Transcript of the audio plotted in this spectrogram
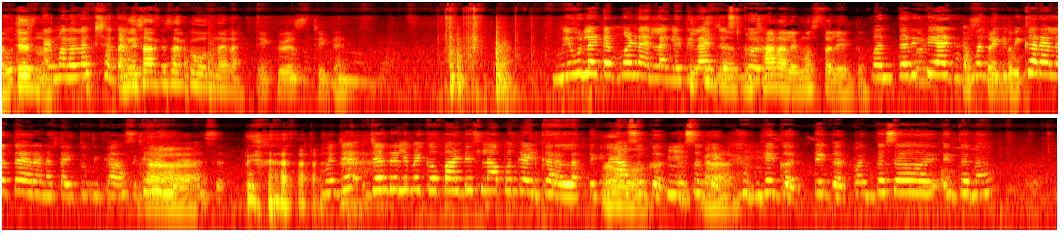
हो, तेच ते ना. मला लक्षात आणि आलं. सारखं सारखं होत नाही ना. एक वेळेस ठीक आहे. मी उलट म्हणायला लागले तिला किती ऍडजस्ट छान- करून. छान आले मस्त आले एकदम. पण तरी ती मस्त म्हणते की एकदम. मी करायला तयार आहे ना ताई तुम्ही का असं करायला असं. म्हणजे जनरली मेकअप आर्टिस्टला आपण गाईड करायला लागते की नाही हो. असं कर तसं कर हे कर ते कर. पण तसं इथं ना तुम्ही ठेवा. प- पर्स-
